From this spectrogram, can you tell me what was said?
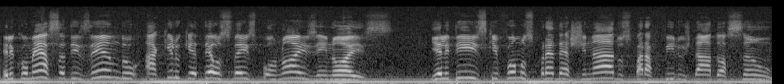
ele começa dizendo aquilo que Deus fez por nós e em nós. E ele diz que fomos predestinados para filhos da adoção.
